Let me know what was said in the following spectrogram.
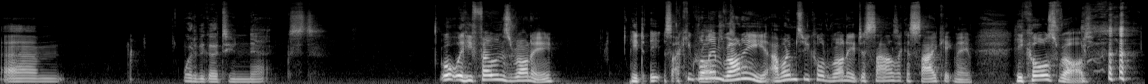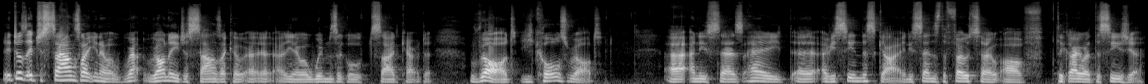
Um, where do we go to next? Oh, well, he phones Ronnie. He, he, I keep calling him Ronnie. I want him to be called Ronnie. It just sounds like a sidekick name. He calls Rod. it does. It just sounds like you know. Ro- Ronnie just sounds like a, a, a you know a whimsical side character. Rod. He calls Rod, uh, and he says, "Hey, uh, have you seen this guy?" And he sends the photo of the guy who had the seizure.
